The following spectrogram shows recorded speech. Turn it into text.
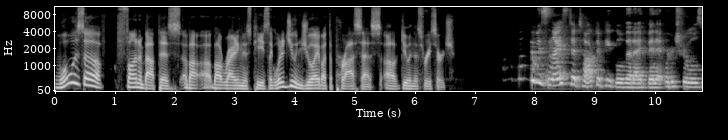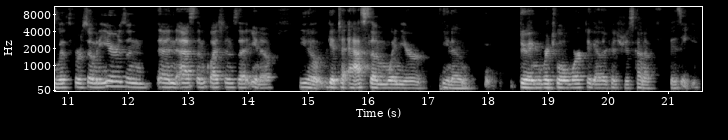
What was uh fun about this about about writing this piece? Like, what did you enjoy about the process of doing this research? it was nice to talk to people that I'd been at rituals with for so many years and and ask them questions that you know you don't get to ask them when you're you know doing ritual work together because you're just kind of busy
